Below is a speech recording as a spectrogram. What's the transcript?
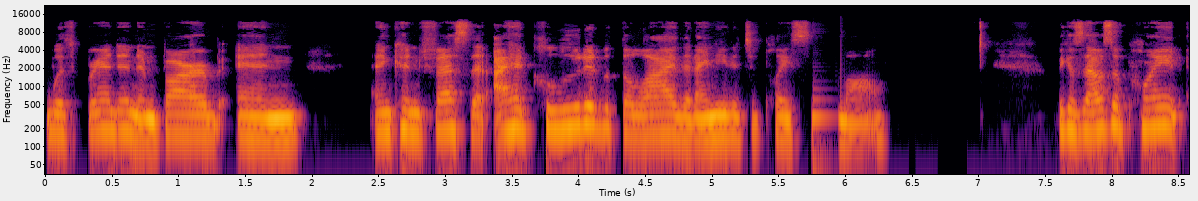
with Brandon and Barb and and confessed that I had colluded with the lie that I needed to play small. Because that was a point,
